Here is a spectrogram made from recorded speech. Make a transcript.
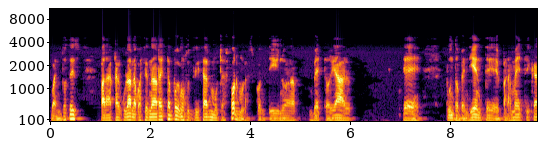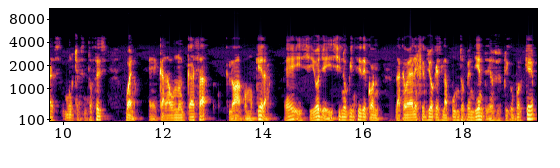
Bueno, entonces para calcular la ecuación de la recta podemos utilizar muchas fórmulas, continua, vectorial, eh, punto pendiente, paramétricas, muchas. Entonces, bueno, eh, cada uno en casa lo haga como quiera. ¿eh? Y si, oye, y si no coincide con la que voy a elegir yo, que es la punto pendiente, os explico por qué,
